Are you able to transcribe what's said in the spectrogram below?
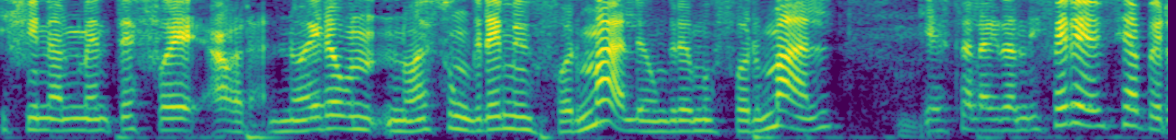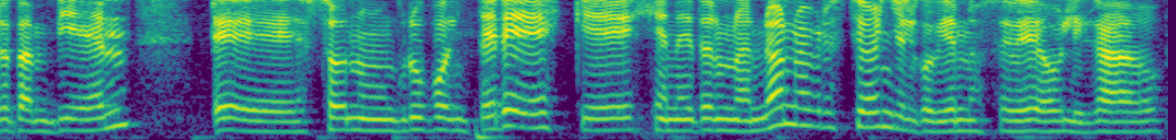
y finalmente fue, ahora, no, era un, no es un gremio informal, es un gremio formal, que esa es la gran diferencia, pero también eh, son un grupo de interés que generan una enorme presión y el gobierno se ve obligado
